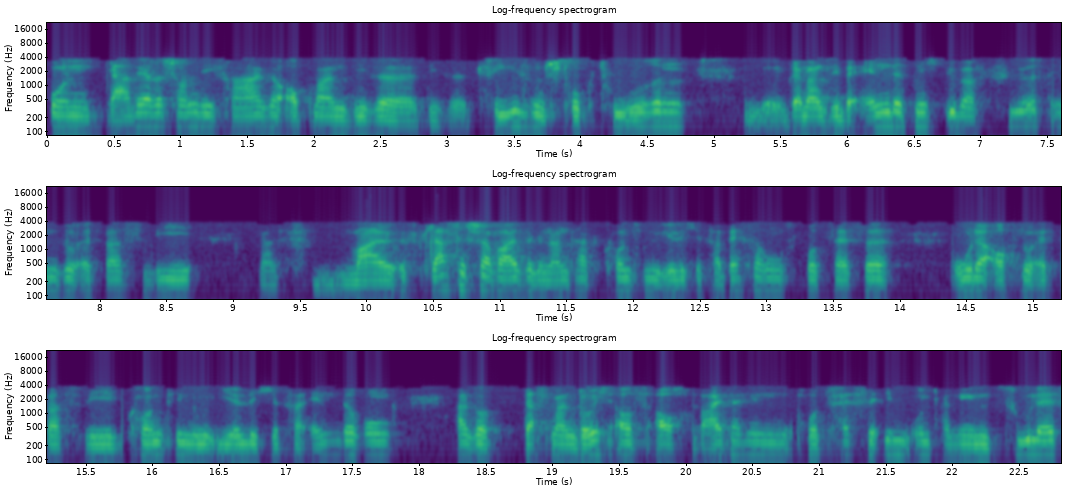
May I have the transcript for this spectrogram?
Und da wäre schon die Frage, ob man diese, diese Krisenstrukturen, wenn man sie beendet, nicht überführt in so etwas wie man mal es klassischerweise genannt hat, kontinuierliche Verbesserungsprozesse oder auch so etwas wie kontinuierliche Veränderung. Also, dass man durchaus auch weiterhin Prozesse im Unternehmen zulässt,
